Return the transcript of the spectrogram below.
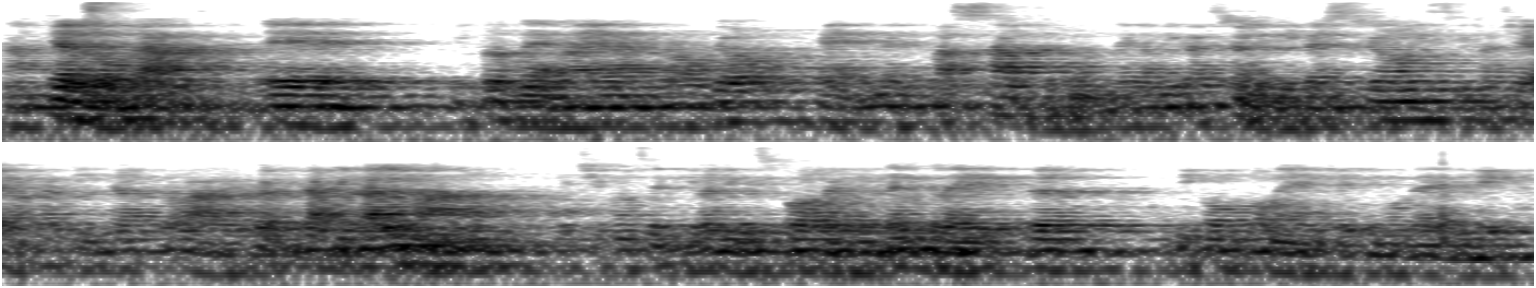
anche allora, eh, il problema era proprio che nel passaggio, nella migrazione di versioni si faceva fatica a trovare quel capitale umano che ci consentiva di disporre di template, di componenti e di modelli.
